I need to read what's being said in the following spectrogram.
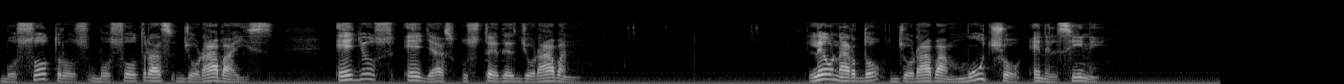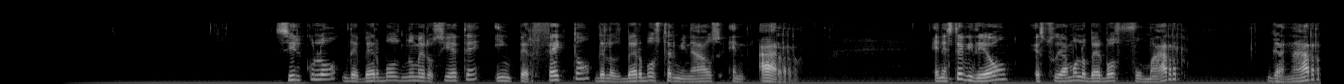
Vosotros, vosotras llorabais. Ellos, ellas, ustedes lloraban. Leonardo lloraba mucho en el cine. Círculo de verbos número 7, imperfecto de los verbos terminados en AR. En este video estudiamos los verbos fumar, ganar,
